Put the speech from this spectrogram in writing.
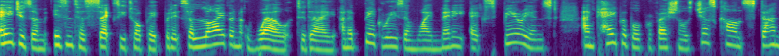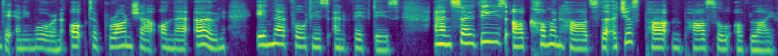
Ageism isn't a sexy topic, but it's alive and well today, and a big reason why many experienced and capable professionals just can't stand it anymore and opt to branch out on their own in their 40s and 50s. And so these are common hards that are just part and parcel of life.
